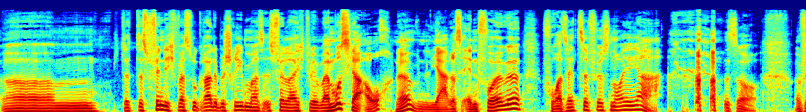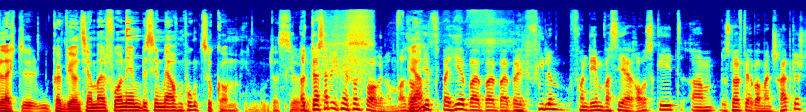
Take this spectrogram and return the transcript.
Ähm, das, das finde ich, was du gerade beschrieben hast, ist vielleicht, man muss ja auch, ne, Jahresendfolge, Vorsätze fürs neue Jahr. so. Und vielleicht äh, können wir uns ja mal vornehmen, ein bisschen mehr auf den Punkt zu kommen. Das, äh also das habe ich mir schon vorgenommen. Also ja? jetzt bei hier, bei, bei, bei, bei vielem von dem, was hier herausgeht, ähm, das läuft ja über meinen Schreibtisch.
